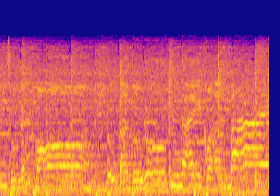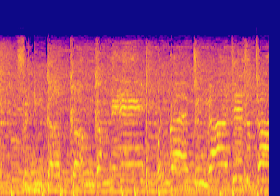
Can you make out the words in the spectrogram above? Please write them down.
นกันเท่านั้นพอเราต่างก็รู้กันในความหมายซึ่งกับคำคำนี้ วันแรกจนนาทีสุดท้า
